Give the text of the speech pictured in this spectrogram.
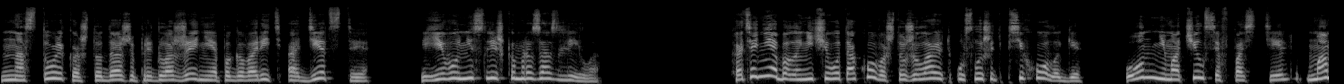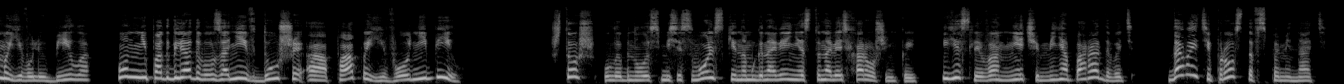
Настолько, что даже предложение поговорить о детстве его не слишком разозлило. Хотя не было ничего такого, что желают услышать психологи. Он не мочился в постель, мама его любила, он не подглядывал за ней в душе, а папа его не бил. «Что ж», — улыбнулась миссис Вольски, на мгновение становясь хорошенькой, «если вам нечем меня порадовать, давайте просто вспоминать.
